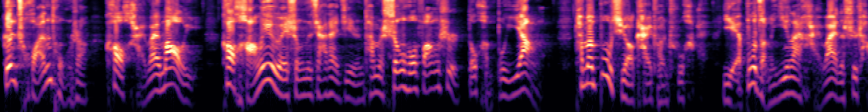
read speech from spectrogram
跟传统上靠海外贸易、靠航运为生的迦太基人，他们生活方式都很不一样了。他们不需要开船出海。也不怎么依赖海外的市场，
